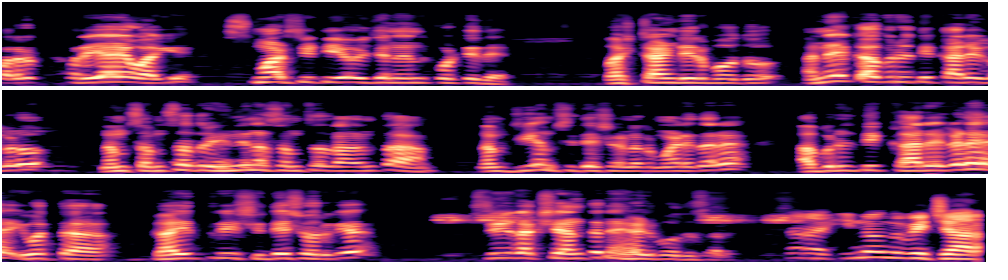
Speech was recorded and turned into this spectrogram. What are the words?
ಪರ್- ಪರ್ಯಾಯವಾಗಿ ಸ್ಮಾರ್ಟ್ ಸಿಟಿ ಯೋಜನೆಯನ್ನು ಕೊಟ್ಟಿದೆ. ಬಸ್ ಸ್ಟ್ಯಾಂಡ್ ಇರ್ಬೋದು, ಅನೇಕ ಅಭಿವೃದ್ಧಿ ಕಾರ್ಯಗಳು ನಮ್ಮ ಸಂಸದರು, ಹಿಂದಿನ ಸಂಸದರಾದಂಥ ನಮ್ಮ ಜಿ ಎಂ ಸಿದ್ದೇಶ್ವರ ಮಾಡಿದ್ದಾರೆ. ಅಭಿವೃದ್ಧಿ ಕಾರ್ಯಗಳೇ ಇವತ್ತ ಗಾಯತ್ರಿ ಸಿದ್ದೇಶ್ವರ್ಗೆ ಶ್ರೀರಕ್ಷೆ ಅಂತಲೇ ಹೇಳ್ಬೋದು ಸರ್. ಸರ್, ಇನ್ನೊಂದು ವಿಚಾರ.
